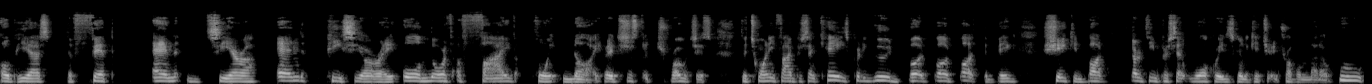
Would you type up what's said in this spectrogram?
OPS, the FIP and SIERA and PCRA all north of 5.9. It's just atrocious. The 25% K is pretty good, but, but, but the big shaking butt 13% walk rate is going to get you in trouble no matter who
